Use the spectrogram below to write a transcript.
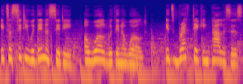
It's a city within a city, a world within a world. Its breathtaking palaces,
